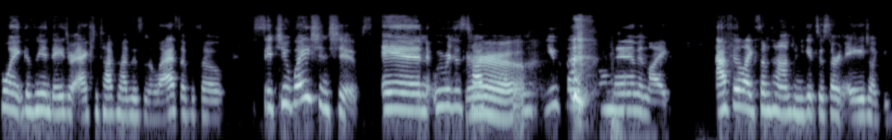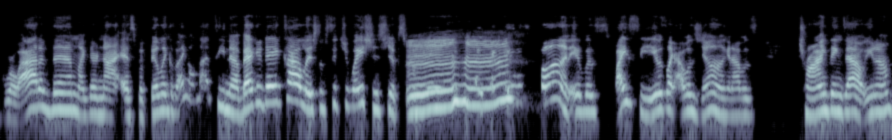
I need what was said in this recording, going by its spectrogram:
point because me and Deja are actually talking about this in the last episode. situationships. And we were just talking Girl. you on them and like I feel like sometimes when you get to a certain age, like you grow out of them, like they're not as fulfilling. Cause I ain't gonna lie to you now. Back in the day in college, some situationships were mm-hmm. like, it was fun. It was spicy. It was like I was young and I was trying things out, you know.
